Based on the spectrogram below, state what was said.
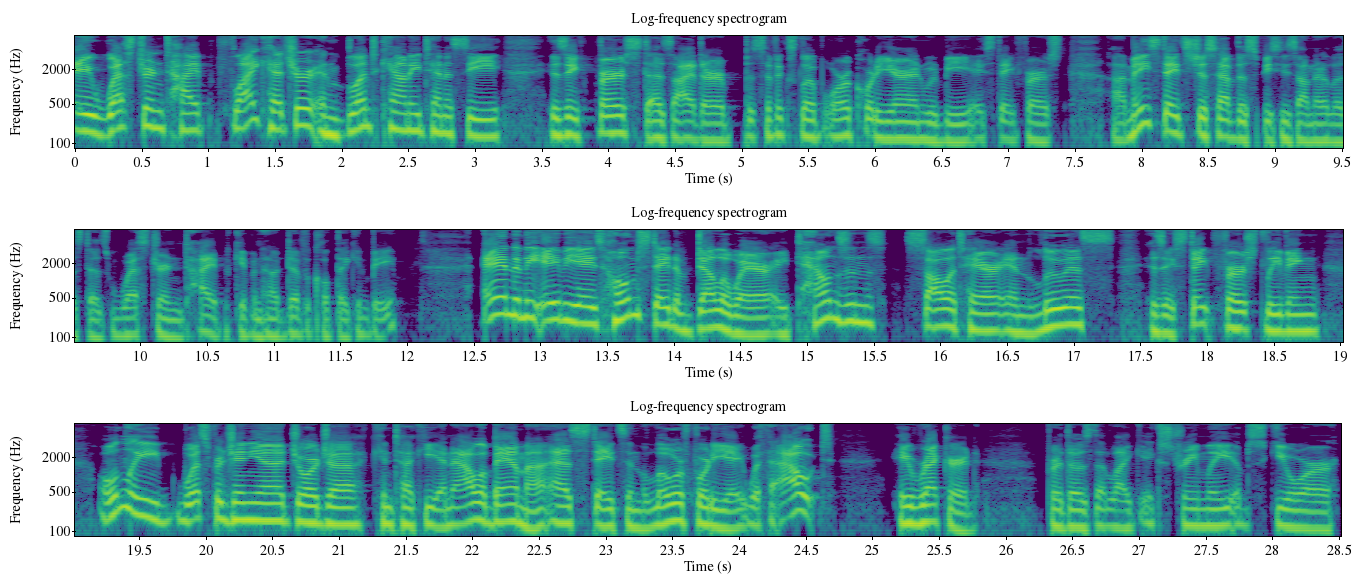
A Western type flycatcher in Blount County, Tennessee, is a first, as either Pacific Slope or Cordilleran would be a state first. Uh, many states just have the species on their list as Western type, given how difficult they can be. And in the ABA's home state of Delaware, a Townsend's solitaire in Lewes is a state first, leaving only West Virginia, Georgia, Kentucky, and Alabama as states in the lower 48 without a record for those that like extremely obscure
